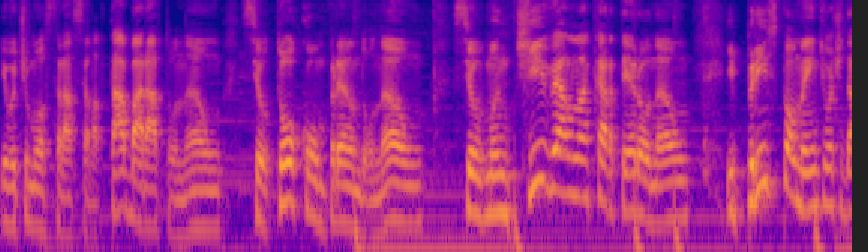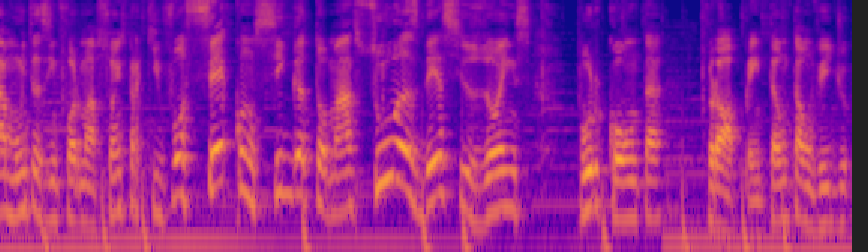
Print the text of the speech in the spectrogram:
e eu vou te mostrar se ela tá barata ou não, se eu tô comprando ou não, se eu mantive ela na carteira ou não, e principalmente eu vou te dar muitas informações para que você consiga tomar suas decisões por conta própria. Então tá um vídeo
